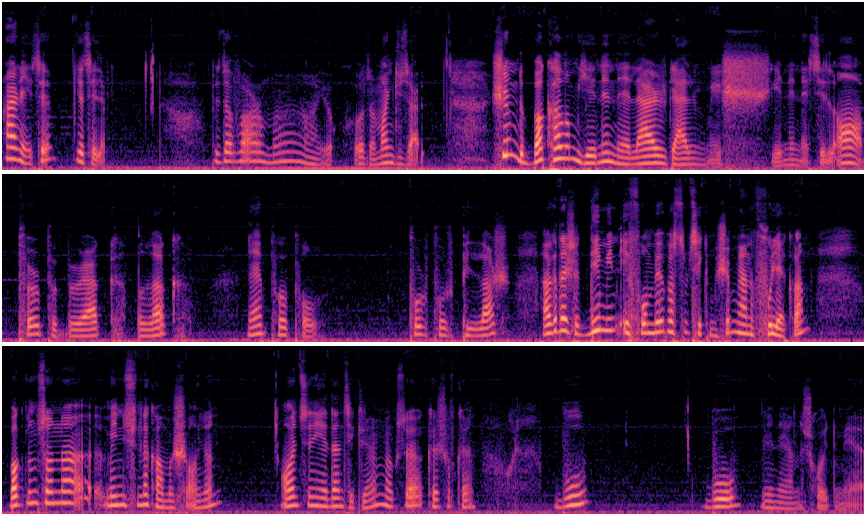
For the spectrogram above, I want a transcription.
Her neyse geçelim. Bizde var mı? Ha, yok. O zaman güzel. Şimdi bakalım yeni neler gelmiş. Yeni nesil. Aa, purple black black. Ne purple? Purple pillar. Arkadaşlar demin F11'e basıp çekmişim. Yani full ekran. Baktım sonra menüsünde kalmış oyunun. Onun için yeniden çekiyorum. Yoksa Clash of Clans. Bu bu yine yanlış koydum ya.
